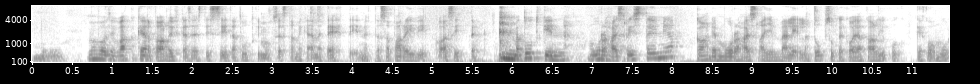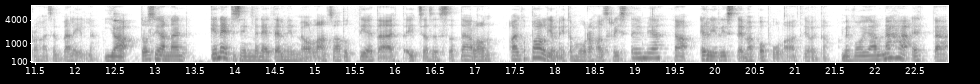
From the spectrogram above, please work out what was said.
muu. Mä voisin vaikka kertoa lyhkäisesti siitä tutkimuksesta, mikä me tehtiin nyt tässä pari viikkoa sitten. Mä tutkin muurahaisristeymiä kahden muurahaislajin välillä, tupsukeko ja kaljukeko muurahaisen välillä. Ja tosiaan näin geneettisin menetelmin me ollaan saatu tietää, että itse asiassa täällä on aika paljon niitä muurahaisristeymiä ja eri risteymäpopulaatioita. Me voidaan nähdä, että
